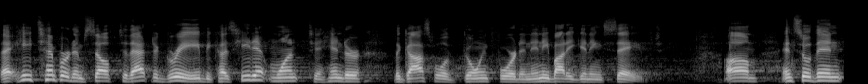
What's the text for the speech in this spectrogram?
that he tempered himself to that degree because he didn't want to hinder the gospel of going forward and anybody getting saved. Um, and so then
